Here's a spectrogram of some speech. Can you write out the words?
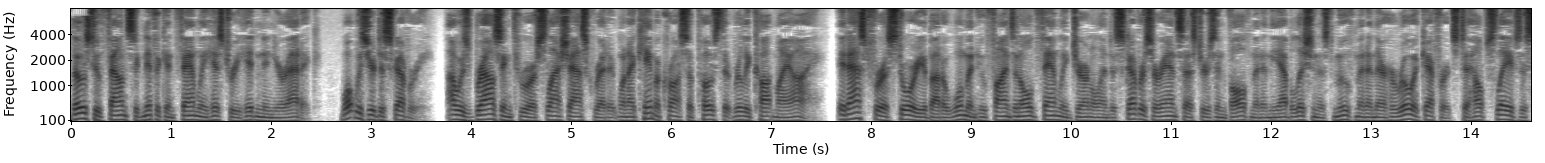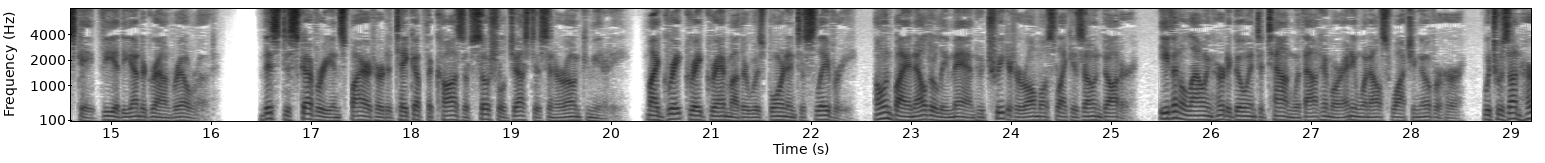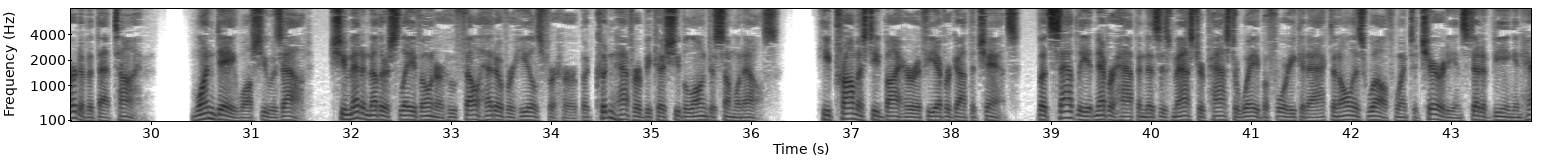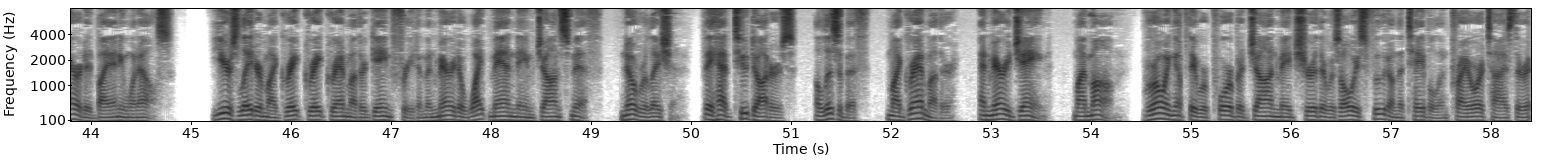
Those who found significant family history hidden in your attic. What was your discovery? I was browsing through our slash ask Reddit when I came across a post that really caught my eye. It asked for a story about a woman who finds an old family journal and discovers her ancestors' involvement in the abolitionist movement and their heroic efforts to help slaves escape via the Underground Railroad. This discovery inspired her to take up the cause of social justice in her own community. My great great grandmother was born into slavery, owned by an elderly man who treated her almost like his own daughter, even allowing her to go into town without him or anyone else watching over her, which was unheard of at that time. One day while she was out, she met another slave owner who fell head over heels for her but couldn't have her because she belonged to someone else. He promised he'd buy her if he ever got the chance, but sadly it never happened as his master passed away before he could act and all his wealth went to charity instead of being inherited by anyone else. Years later, my great great grandmother gained freedom and married a white man named John Smith, no relation. They had two daughters, Elizabeth, my grandmother, and Mary Jane, my mom. Growing up, they were poor, but John made sure there was always food on the table and prioritized their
